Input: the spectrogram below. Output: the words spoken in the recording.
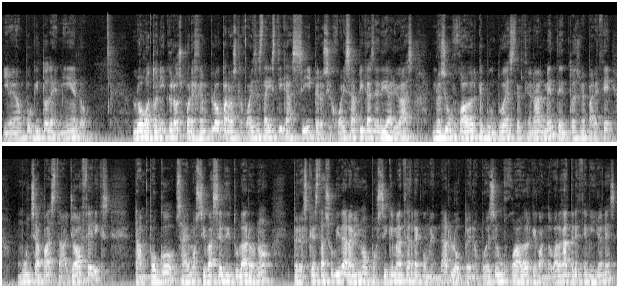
y me da un poquito de miedo. Luego, Tony Cross, por ejemplo, para los que jugáis estadísticas, sí, pero si jugáis a picas de diario as, no es un jugador que puntúe excepcionalmente, entonces me parece mucha pasta. Joao Félix tampoco sabemos si va a ser titular o no, pero es que esta subida ahora mismo pues sí que me hace recomendarlo, pero puede ser un jugador que cuando valga 13 millones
